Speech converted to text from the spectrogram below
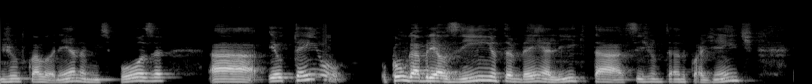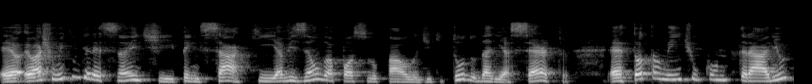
junto com a Lorena, minha esposa. Uh, eu tenho com o Gabrielzinho também ali, que está se juntando com a gente. É, eu acho muito interessante pensar que a visão do apóstolo Paulo de que tudo daria certo é totalmente o contrário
